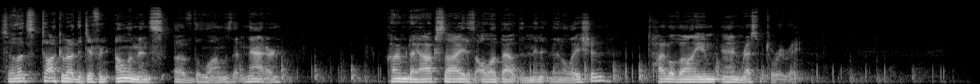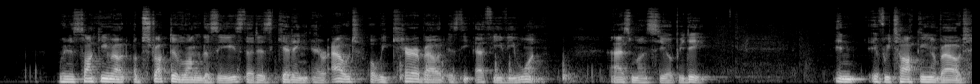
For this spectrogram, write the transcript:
So let's talk about the different elements of the lungs that matter. Carbon dioxide is all about the minute ventilation, tidal volume, and respiratory rate. When it's talking about obstructive lung disease, that is getting air out, what we care about is the FEV1, asthma, COPD. In, if we're talking about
